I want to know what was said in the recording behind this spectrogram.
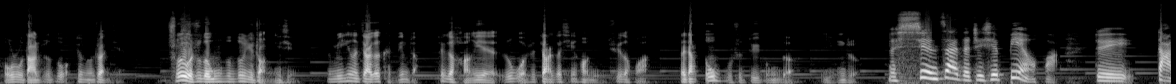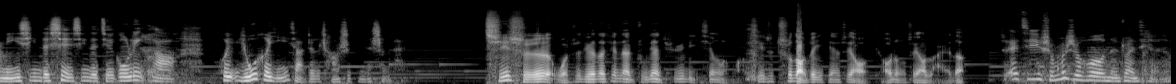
投入大制作就能赚钱。所有制作公司都去找明星，那明星的价格肯定涨。这个行业如果是价格信号扭曲的话，大家都不是最终的赢者。那现在的这些变化，对大明星的限薪的结构令啊，会如何影响这个长视频的生态？其实我是觉得现在逐渐趋于理性了嘛。其实迟早这一天是要调整，是要来的。这爱奇艺什么时候能赚钱呀？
